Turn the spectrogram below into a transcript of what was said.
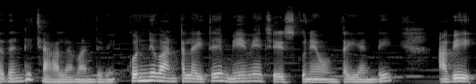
కదండి చాలామందివి. కొన్ని వంటలు అయితే మేమే చేసుకునే ఉంటాయండి. అవి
